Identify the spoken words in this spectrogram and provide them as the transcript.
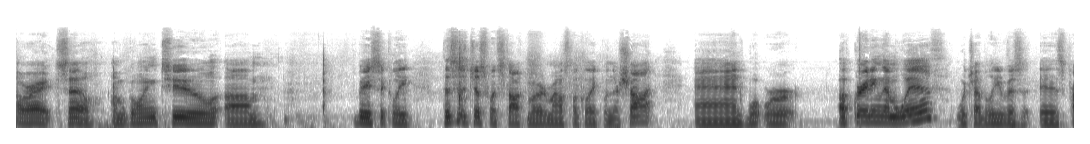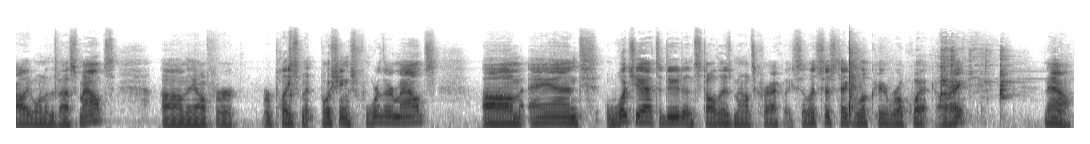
All right, so I'm going to um, basically, this is just what stock motor mounts look like when they're shot. And what we're upgrading them with, which I believe is, is probably one of the best mounts. Um, they offer replacement bushings for their mounts. Um, and what you have to do to install those mounts correctly. So let's just take a look here real quick, all right? Now,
